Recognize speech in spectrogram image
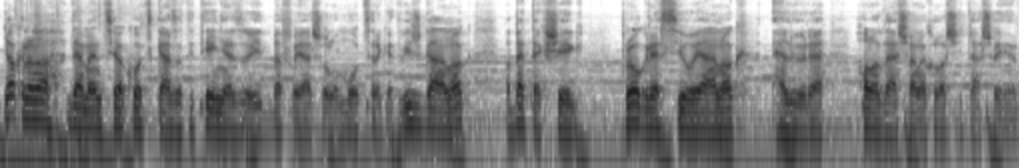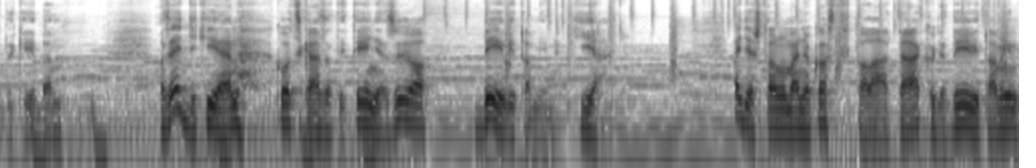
Gyakran a demencia kockázati tényezőit befolyásoló módszereket vizsgálnak a betegség progressziójának előre haladásának lassítása érdekében. Az egyik ilyen kockázati tényező a D-vitamin hiány. Egyes tanulmányok azt találták, hogy a D-vitamin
